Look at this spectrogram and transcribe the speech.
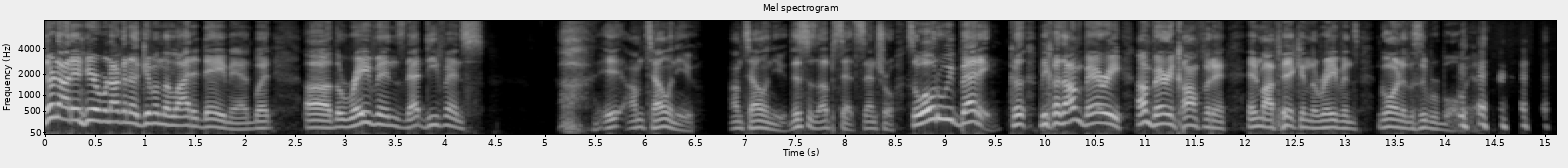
They're not in here. We're not gonna give them the light of day, man. But uh, the Ravens, that defense, it, I'm telling you. I'm telling you, this is upset central. So what are we betting? Cause, because I'm very, I'm very confident in my pick in the Ravens going to the Super Bowl, man.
